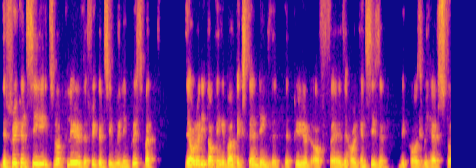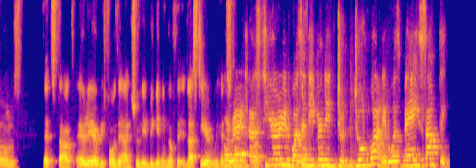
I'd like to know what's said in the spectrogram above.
The frequency, it's not clear if the frequency will increase, but they're already talking about extending the, the period of uh, the hurricane season because we have storms that start earlier before the actually beginning of the last year. We had correct. Last year it wasn't even in June, June one. It was May something.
